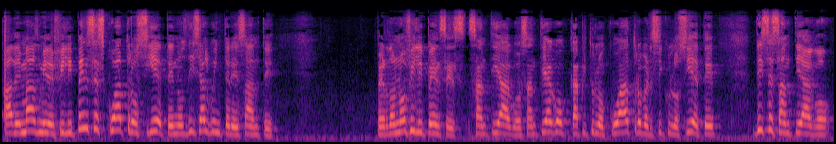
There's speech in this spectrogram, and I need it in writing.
Además, mire, Filipenses 4.7 nos dice algo interesante. Perdón, no Filipenses, Santiago, Santiago capítulo 4, versículo 7, dice Santiago,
